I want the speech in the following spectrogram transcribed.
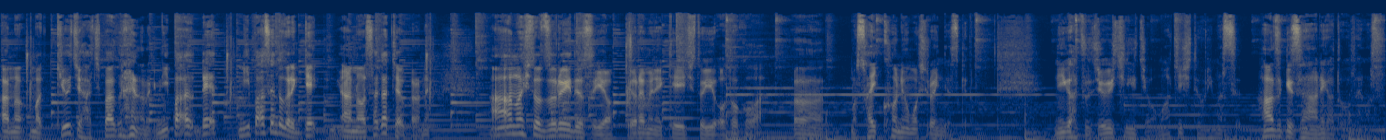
あの、まあ、98%ぐらいなんだけど2%、2ぐらいげあの下がっちゃうからね。あの人ずるいですよ、米峰圭一という男は。うん、もう最高に面白いんですけど。2月11日お待ちしております。葉月さん、ありがとうございます。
